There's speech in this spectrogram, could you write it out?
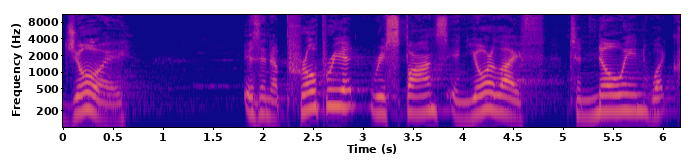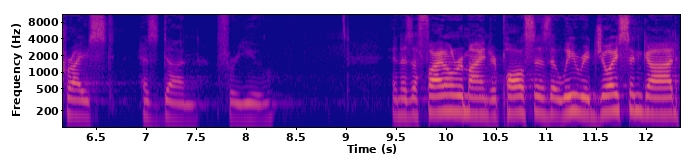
Joy is an appropriate response in your life to knowing what Christ has done for you. And as a final reminder, Paul says that we rejoice in God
